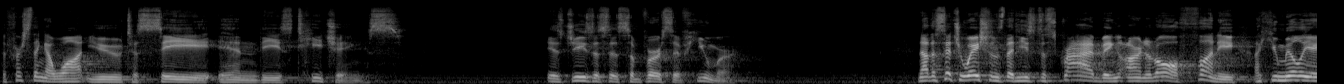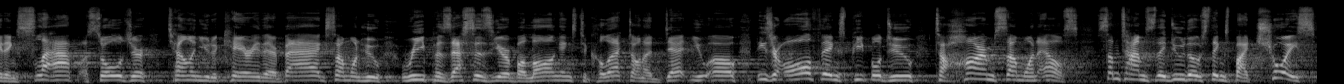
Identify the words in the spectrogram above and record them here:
The first thing I want you to see in these teachings is Jesus' subversive humor. Now, the situations that he's describing aren't at all funny. A humiliating slap, a soldier telling you to carry their bag, someone who repossesses your belongings to collect on a debt you owe. These are all things people do to harm someone else. Sometimes they do those things by choice,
